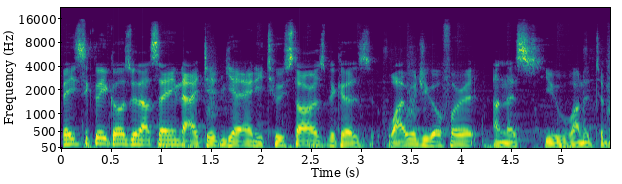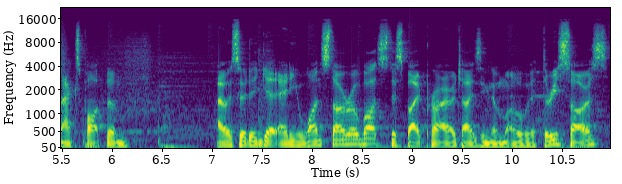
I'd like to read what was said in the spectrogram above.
Basically, it goes without saying that I didn't get any 2 stars because why would you go for it unless you wanted to max pot them. I also didn't get any 1 star robots despite prioritizing them over 3 stars,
